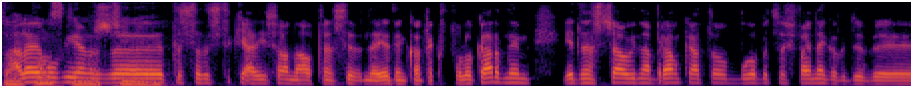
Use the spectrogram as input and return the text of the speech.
Ale Polskę, mówiłem, Marcinie. że te statystyki Alisona ofensywne, jeden kontakt w polu karnym, jeden strzał i na bramka, to byłoby coś fajnego, gdyby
